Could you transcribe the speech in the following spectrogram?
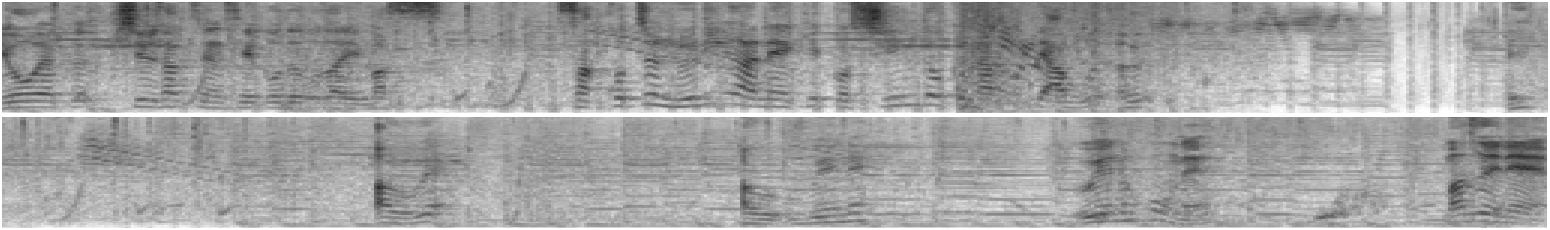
ようやく奇襲作戦成功でございます。さあこっちの塗りがね結構しんどくなってあう。え？あ上。あ上ね。上の方ね。まずいね。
